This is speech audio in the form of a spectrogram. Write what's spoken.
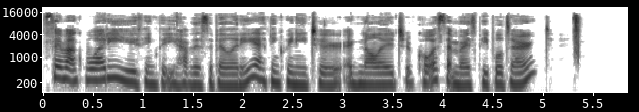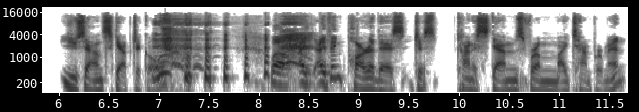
So, Mark, why do you think that you have this ability? I think we need to acknowledge, of course, that most people don't. You sound skeptical. well, I, I think part of this just kind of stems from my temperament.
